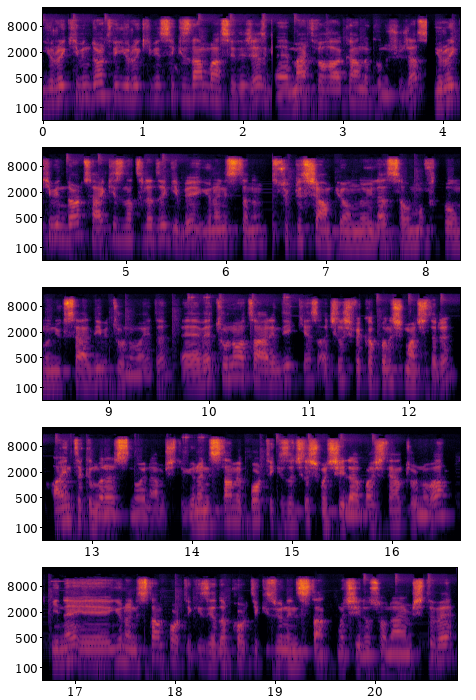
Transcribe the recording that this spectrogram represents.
Euro 2004 ve Euro 2008'den bahsedeceğiz. E, Mert ve Hakan'la konuşacağız. Euro 2004 herkesin hatırladığı gibi Yunanistan'ın sürpriz şampiyonluğuyla savunma futbolunun yükseldiği bir turnuvaydı. E, ve turnuva tarihinde ilk kez açılış ve kapanış maçları aynı takımlar arasında oynanmıştı. Yunanistan ve Portekiz açılış maçıyla başlayan turnuva yine e, Yunanistan-Portekiz ya da Portekiz-Yunanistan maçıyla sona ermişti ve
